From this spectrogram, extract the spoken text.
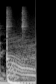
What?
